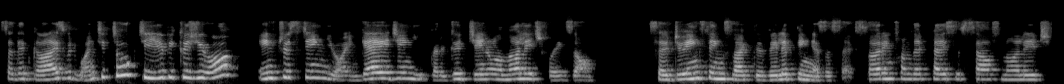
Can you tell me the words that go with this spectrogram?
so that guys would want to talk to you because you are interesting, you are engaging, you've got a good general knowledge, for example. So, doing things like developing, as I said, starting from that place of self knowledge,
